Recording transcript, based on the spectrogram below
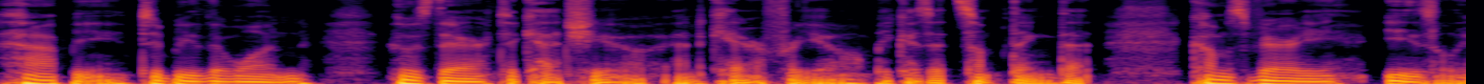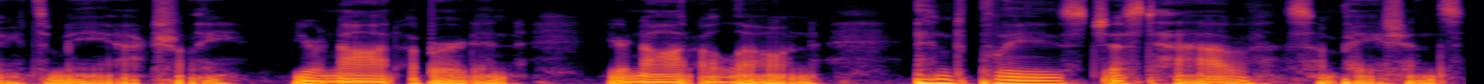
happy to be the one who's there to catch you and care for you because it's something that comes very easily to me, actually. You're not a burden, you're not alone. And please just have some patience.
